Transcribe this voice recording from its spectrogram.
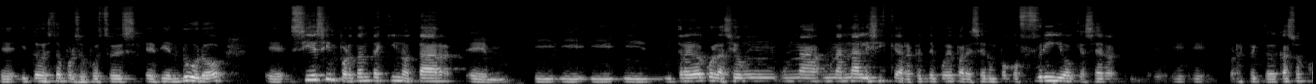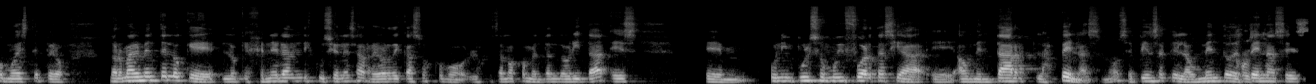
y todo esto, por supuesto, es, es bien duro. sí es importante aquí notar, em, y, traigo a colación un, un análisis que de repente puede parecer un poco frío que hacer respecto de casos como este, pero Normalmente lo que, lo que generan discusiones alrededor de casos como los que estamos comentando ahorita es em, un impulso muy fuerte hacia eh, aumentar las penas, ¿no? Se piensa que el aumento de penas es,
